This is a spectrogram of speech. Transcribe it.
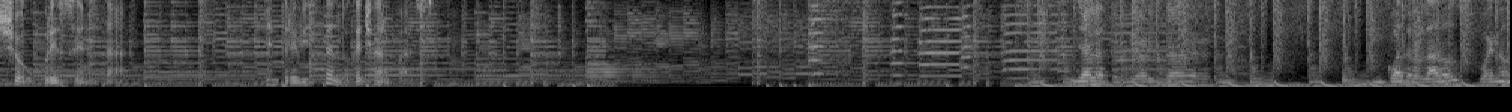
Show presenta Entrevistando Cacharpas. Ya la toqué ahorita en cuatro lados buenos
